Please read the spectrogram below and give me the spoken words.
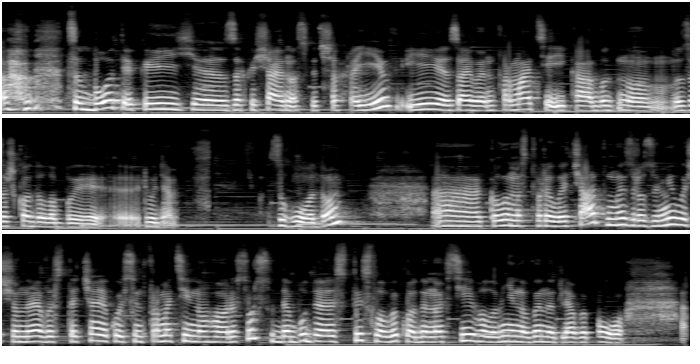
Це бот, який е, захищає нас від шахраїв і зайвої інформації, яка ну, зашкодила би людям. Згодом, коли ми створили чат, ми зрозуміли, що не вистачає якогось інформаційного ресурсу, де буде стисло викладено всі головні новини для ВПО, е,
